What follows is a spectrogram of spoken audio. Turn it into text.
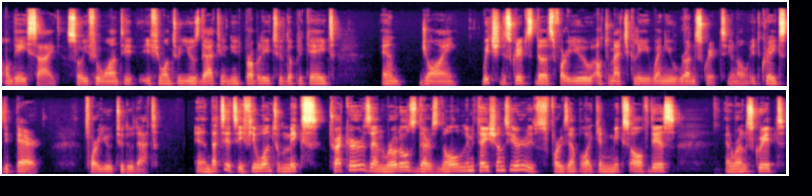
on the A side. So if you want, if you want to use that, you need probably to duplicate and join, which the script does for you automatically when you run the script. You know, it creates the pair for you to do that. And that's it. If you want to mix trackers and rotos, there's no limitations here. If, for example, I can mix all of this and run the script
